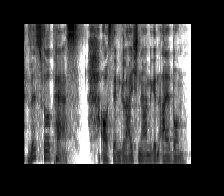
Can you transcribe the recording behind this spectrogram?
This Will Pass aus dem gleichnamigen Album.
